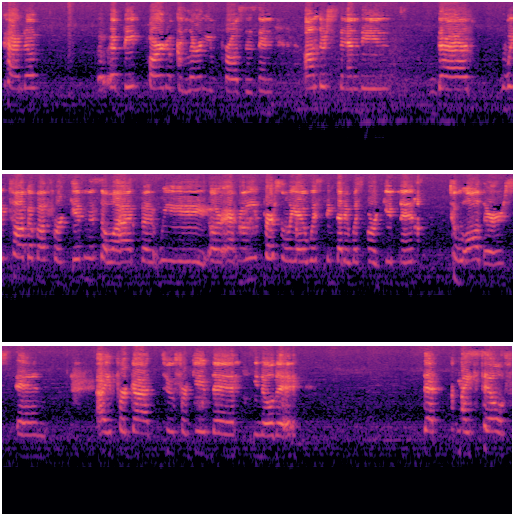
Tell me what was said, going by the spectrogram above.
kind of a, big part of the learning process and understanding that we talk about forgiveness a lot, but we, or me personally, I always think that it was forgiveness to others, and I forgot to forgive the, you know, the that myself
